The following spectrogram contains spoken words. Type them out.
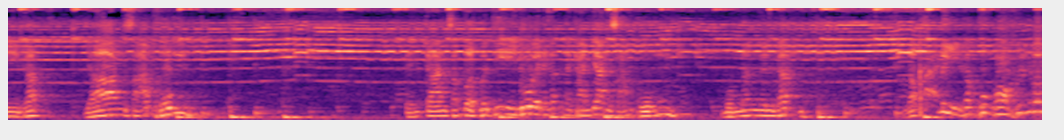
นี่ครับ ยางสามขุม เป็นการสำรวจพื้นที่ด้วยนะครับในการย่างสามขุม มุมน้ำเงินครับ แล้วนี่ครับพุ่งหอกขึ้นไป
